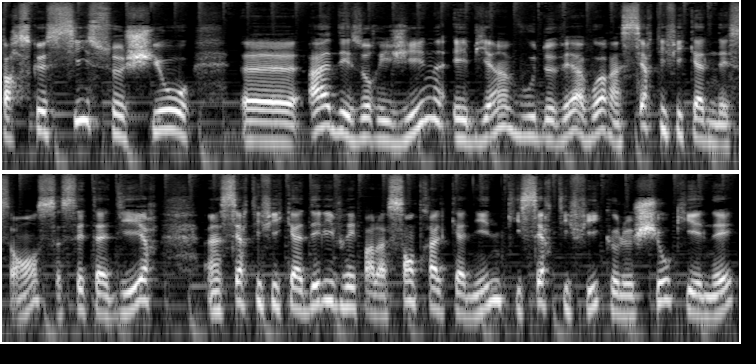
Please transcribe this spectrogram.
Parce que si ce chiot euh, a des origines, eh bien, vous devez avoir un certificat de naissance, c'est-à-dire un certificat délivré par la centrale canine qui certifie que le chiot qui est né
